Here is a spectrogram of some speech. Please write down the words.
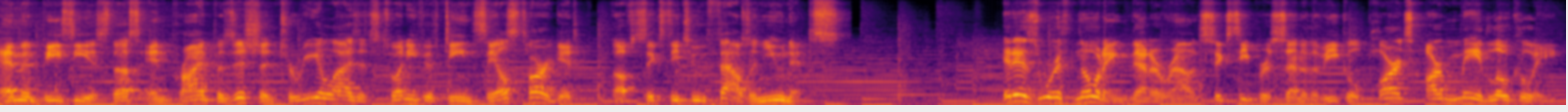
MMPC is thus in prime position to realize its 2015 sales target of 62,000 units. It is worth noting that around 60% of the vehicle parts are made locally,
